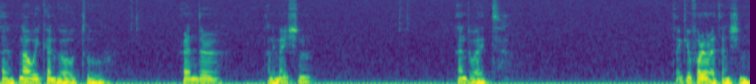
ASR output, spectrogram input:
And now we can go to render animation. And wait. Thank you for your attention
